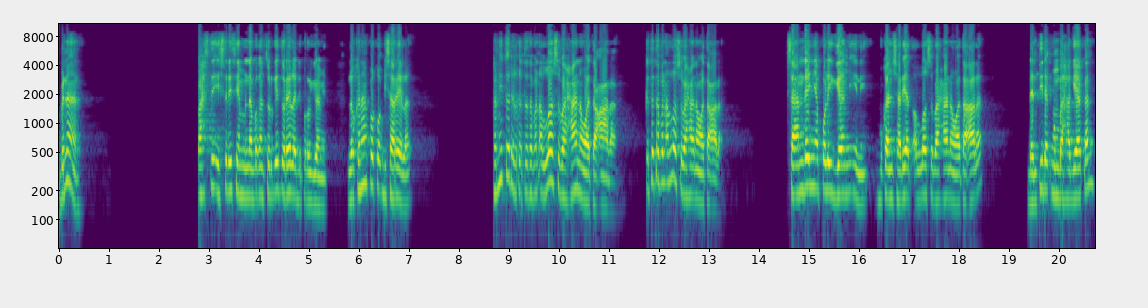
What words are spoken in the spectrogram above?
Benar. Pasti istri yang mendapatkan surga itu rela di poligami. Loh kenapa kok bisa rela? Karena itu adalah ketetapan Allah Subhanahu wa taala. Ketetapan Allah Subhanahu wa taala. Seandainya poligami ini bukan syariat Allah Subhanahu wa taala dan tidak membahagiakan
